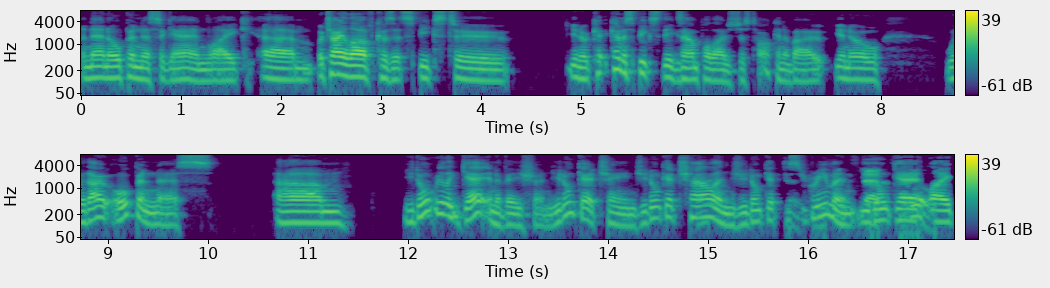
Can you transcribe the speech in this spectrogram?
and then openness again, like um, which I love because it speaks to, you know, c- kind of speaks to the example I was just talking about. You know, without openness, um, you don't really get innovation. You don't get change. You don't get challenge. You don't get disagreement. You don't get like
